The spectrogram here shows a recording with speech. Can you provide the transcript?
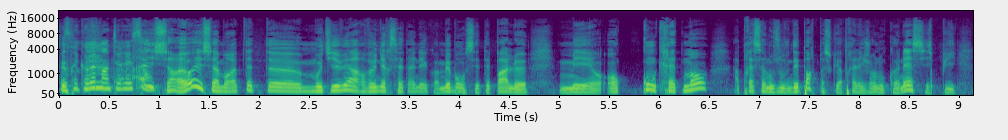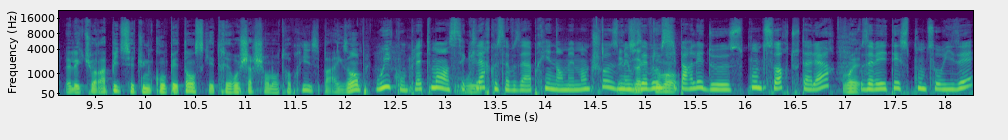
Ce serait quand même intéressant. ah, ça, ouais, ça m'aurait peut-être euh, motivé à revenir cette année, quoi. Mais bon, c'était pas le. Mais en, en- concrètement, après, ça nous ouvre des portes parce qu'après, les gens nous connaissent. Et puis, la lecture rapide, c'est une compétence qui est très recherchée en entreprise, par exemple. Oui, complètement. C'est Oui. clair que ça vous a appris énormément de choses. Mais vous avez Exactement. aussi parlé de sponsor tout à l'heure. Ouais. Vous avez été sponsorisé.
